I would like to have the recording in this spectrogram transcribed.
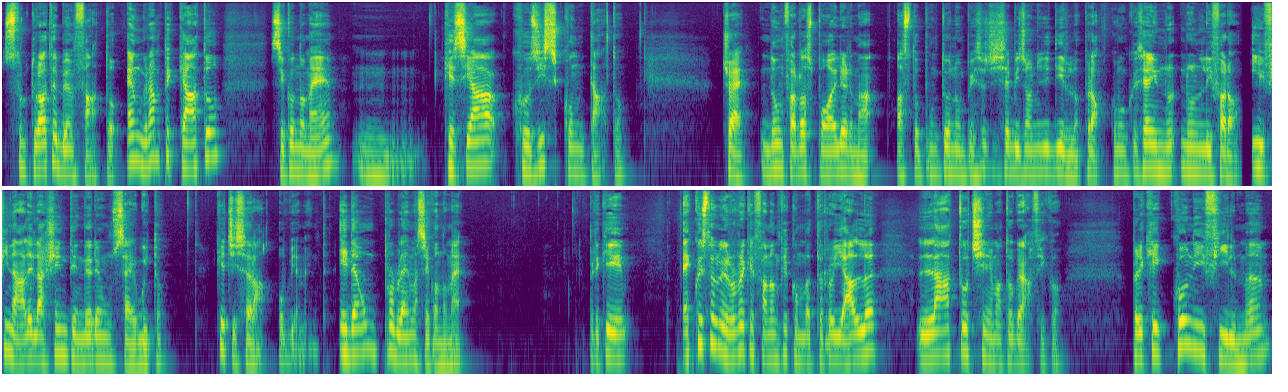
strutturato e ben fatto. È un gran peccato, secondo me, che sia così scontato. Cioè, non farò spoiler, ma a sto punto non penso ci sia bisogno di dirlo, però comunque io non li farò. Il finale lascia intendere un seguito, che ci sarà ovviamente. Ed è un problema secondo me. Perché è questo un errore che fanno anche con Battle Royale lato cinematografico. Perché con i film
